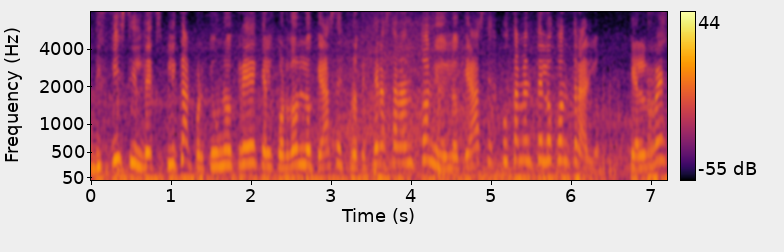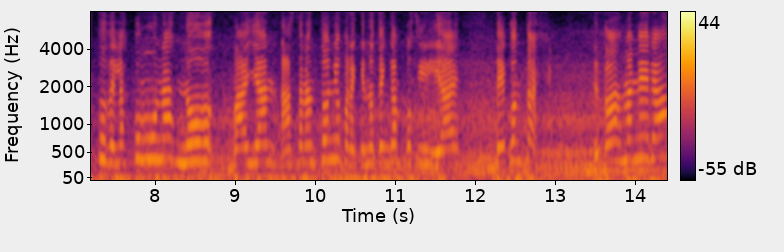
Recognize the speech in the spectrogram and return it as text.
difícil de explicar porque uno cree que el cordón lo que hace es proteger a San Antonio y lo que hace es justamente lo contrario, que el resto de las comunas no vayan a San Antonio para que no tengan posibilidades de contagio. De todas maneras,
